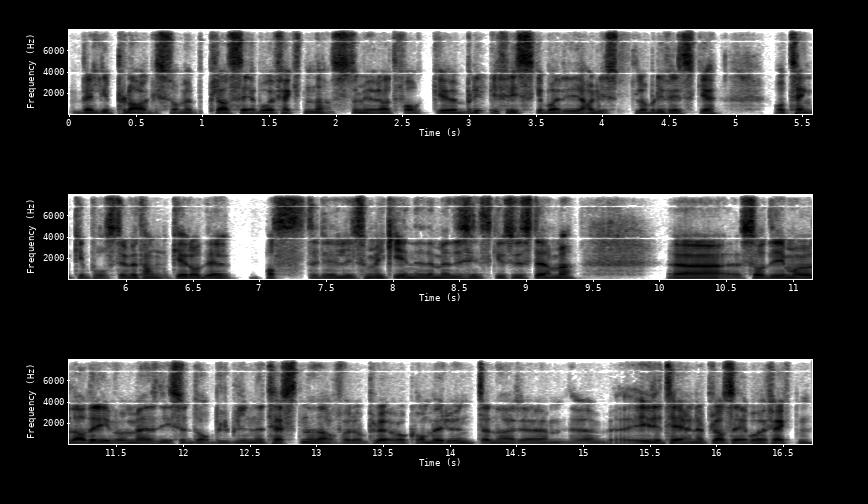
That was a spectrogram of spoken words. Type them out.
veldig plagsomme placeboeffekten som gjør at folk uh, blir friske bare de har lyst til å bli friske, og tenker positive tanker. og Det passer liksom ikke inn i det medisinske systemet. Eh, så de må jo da drive med disse dobbeltblinde testene da, for å prøve å komme rundt den der uh, irriterende placeboeffekten.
